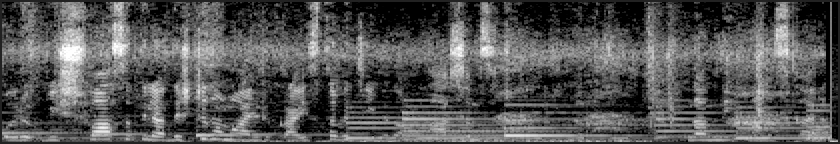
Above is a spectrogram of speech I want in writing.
ഒരു വിശ്വാസത്തിൽ അധിഷ്ഠിതമായ ഒരു ക്രൈസ്തവ ജീവിതം ആശംസിച്ചുകൊണ്ട് നിർത്തുന്നു. നന്ദി നമസ്കാരം.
